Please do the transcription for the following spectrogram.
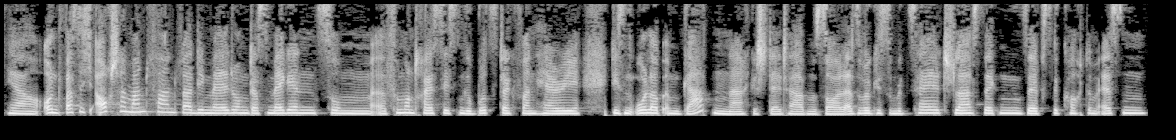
Ja, und was ich auch charmant fand, war die Meldung, dass Meghan zum 35. Äh, Geburtstag von Harry diesen Urlaub im Garten nachgestellt haben soll. Also wirklich so mit Zelt, Schlafsäcken, selbstgekochtem Essen.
